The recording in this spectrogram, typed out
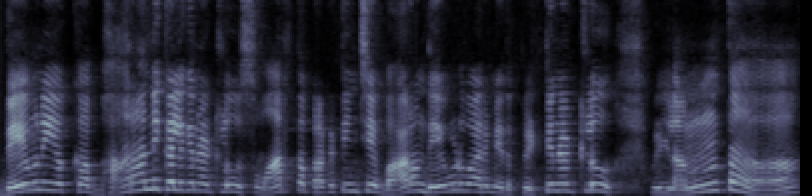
దేవుని యొక్క భారాన్ని కలిగినట్లు స్వార్థ ప్రకటించే భారం దేవుడు వారి మీద పెట్టినట్లు వీళ్ళంతా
